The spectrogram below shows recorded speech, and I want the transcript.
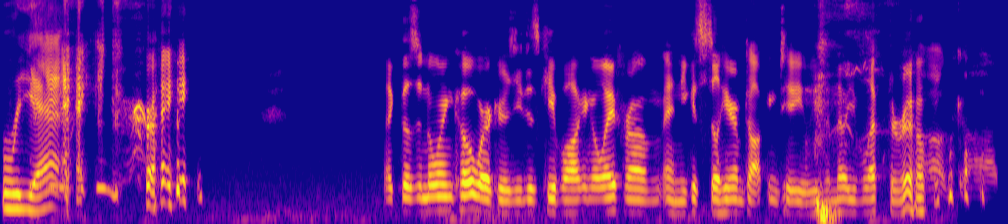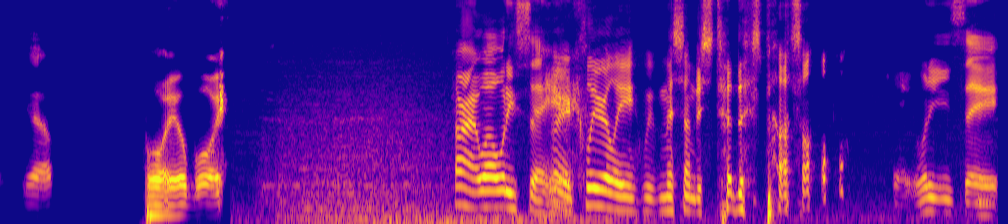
React. right? Like those annoying coworkers you just keep walking away from and you can still hear them talking to you even though you've left the room. Oh god. Yeah. Boy, oh boy. All right. Well, what do you say? Very Here? clearly, we've misunderstood this puzzle. Okay, what do you say?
